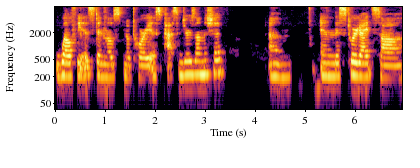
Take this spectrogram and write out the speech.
wealthiest and most notorious passengers on the ship. Um, and this tour guide saw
